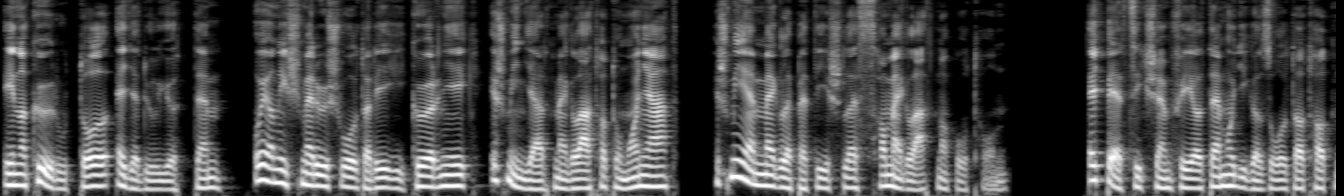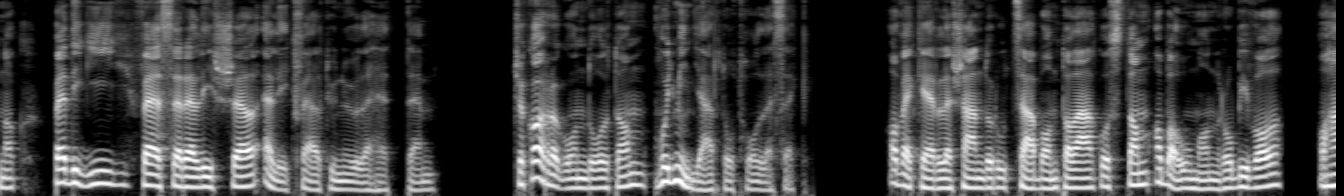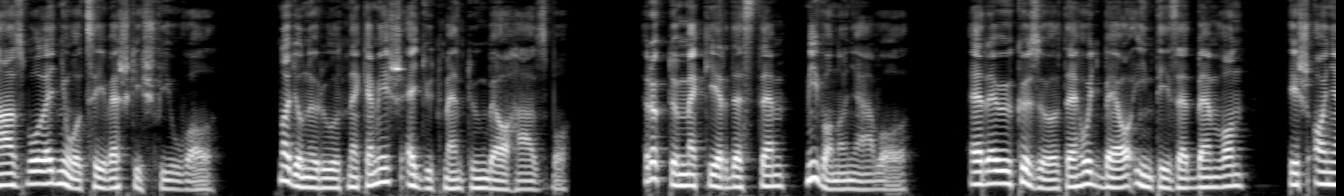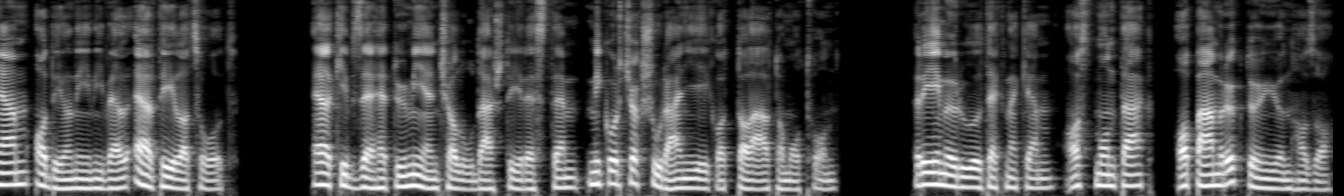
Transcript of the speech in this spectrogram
Én a körúttól egyedül jöttem, olyan ismerős volt a régi környék, és mindjárt megláthatom anyát, és milyen meglepetés lesz, ha meglátnak otthon. Egy percig sem féltem, hogy igazoltathatnak, pedig így felszereléssel elég feltűnő lehettem. Csak arra gondoltam, hogy mindjárt otthon leszek. A Vekerle Sándor utcában találkoztam a Bauman Robival, a házból egy nyolc éves kisfiúval. Nagyon örült nekem, és együtt mentünk be a házba. Rögtön megkérdeztem, mi van anyával. Erre ő közölte, hogy Bea intézetben van, és anyám Adél nénivel eltélacolt. Elképzelhető, milyen csalódást éreztem, mikor csak surányékat találtam otthon. Rém örültek nekem, azt mondták, apám rögtön jön haza.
